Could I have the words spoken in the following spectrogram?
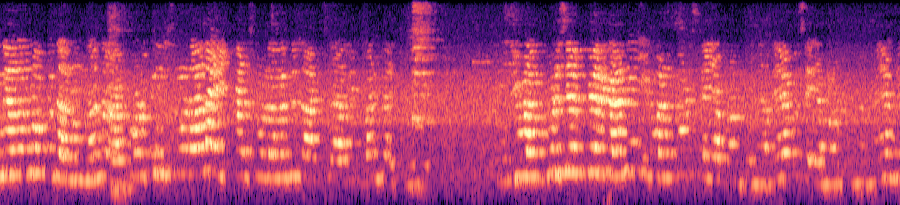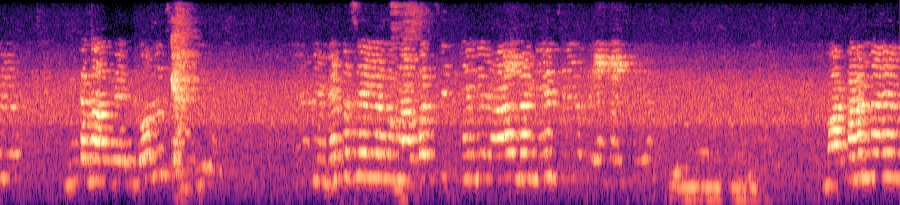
నెలలో ఒకదాన్ని ఉన్నాను ఆ ఇవాళ కూడా చెప్పారు కానీ ఇవాళ కూడా చేయమంటున్నాం రేపు చేయమంటున్నాం మేము ఇంకా నాలుగైదు రోజులు చెప్పలేదు మేము ఎట్లా చేయాలి మా పరిస్థితి నేను వాళ్ళ నేను చేయాలి ఏం పరిస్థితి. చేయాలి మా అన్యాయం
